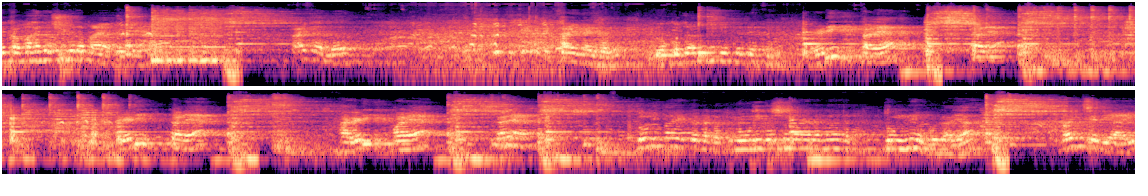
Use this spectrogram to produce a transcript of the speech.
एका महालक्ष्मीला पाया पडले. काय झालं? काय नाही झालं. लोक जाणून घेतले रेडी कळ्या कळ्या रेडी हा रेडी मळ्या कळ्या दोन्ही पाय एकदा टाका तुम्ही उडी कशी मारायला लागला तुमने बुलाया मैं चली आई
